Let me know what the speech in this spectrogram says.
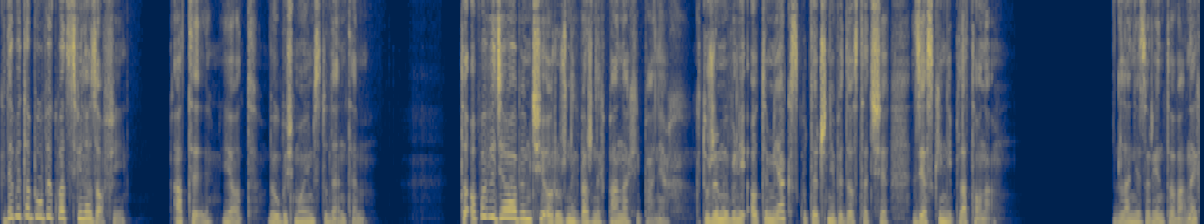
Gdyby to był wykład z filozofii, a ty, J, byłbyś moim studentem, to opowiedziałabym ci o różnych ważnych panach i paniach, którzy mówili o tym, jak skutecznie wydostać się z jaskini Platona. Dla niezorientowanych,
